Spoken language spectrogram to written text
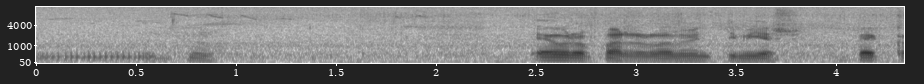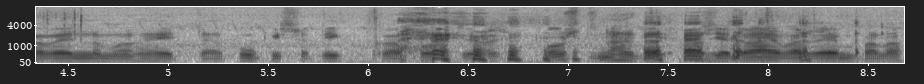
mm, no, europarlamenttimies Pekka Vennomo heittää pupissa tikkaa postin, postin asiat aivan rempala.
